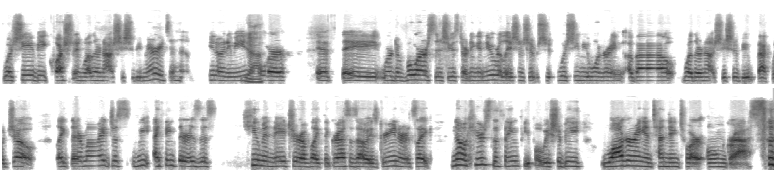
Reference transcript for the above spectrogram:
would she be questioning whether or not she should be married to him? You know what i mean? Yeah. or if they were divorced and she was starting a new relationship sh- would she be wondering about whether or not she should be back with joe? Like there might just we i think there is this human nature of like the grass is always greener. It's like no here's the thing people. We should be watering and tending to our own grass.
